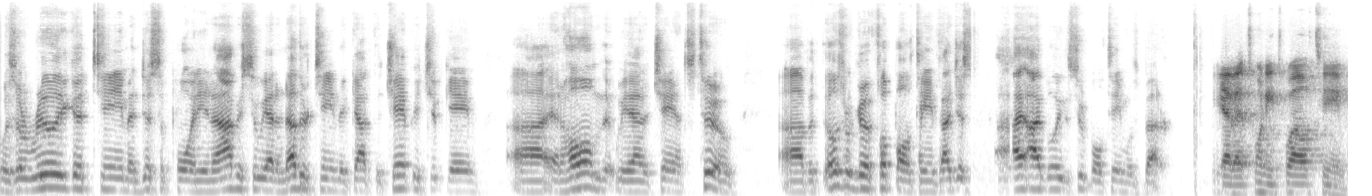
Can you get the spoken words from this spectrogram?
was a really good team and disappointing. And obviously, we had another team that got the championship game uh, at home that we had a chance to. Uh, but those were good football teams. I just I, I, believe the Super Bowl team was better. Yeah, that 2012 team.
